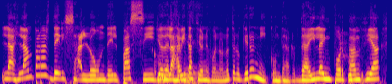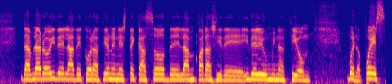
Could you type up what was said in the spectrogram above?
las lámparas del salón, del pasillo, de las habitaciones. Bueno, no te lo quiero ni contar. De ahí la importancia de hablar hoy de la decoración, en este caso de lámparas y de, y de iluminación. Bueno, pues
